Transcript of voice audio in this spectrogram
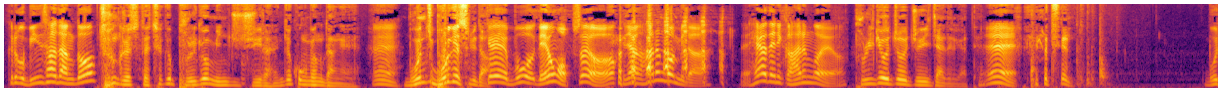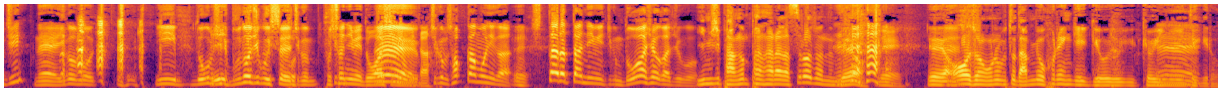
그리고 민사당도 저는 그래서 대체 그 불교 민주주의라는 게 공명당에 예. 뭔지 모르겠습니다. 그게 뭐 내용 없어요. 그냥 하는 겁니다. 네, 해야 되니까 하는 거예요. 불교조주의자들 같아. 예. 하여튼 뭐지? 네, 이거 뭐 이 녹음실이 무너지고 있어요 지금. 부처님의 노하십니다. 네, 지금 석가모니가 시다르따님이 지금 노하셔가지고. 임시 방음판 하나가 쓰러졌는데요. 네. 예, 네. 어, 저는 오늘부터 남녀 호랭개 교, 교인이 네. 되기로.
